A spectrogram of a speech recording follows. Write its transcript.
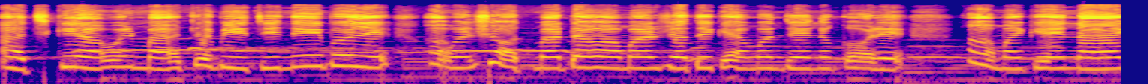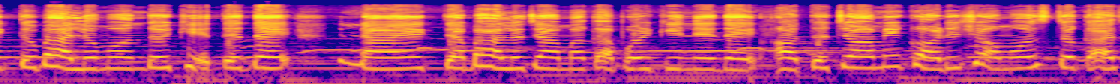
আজকে আমার মাটা বেঁচে নেই বলে আমার সৎ মাটাও আমার সাথে কেমন যেন করে। আমাকে না একটু ভালো মন্দ খেতে দেয়, না একটা ভালো জামা কাপড় কিনে দেয়। অথচ আমি ঘরে সমস্ত কাজ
